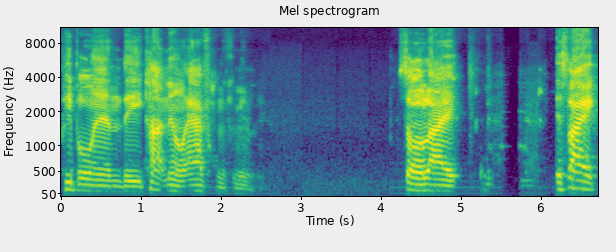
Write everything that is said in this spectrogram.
people in the continental African community. So, like, it's like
